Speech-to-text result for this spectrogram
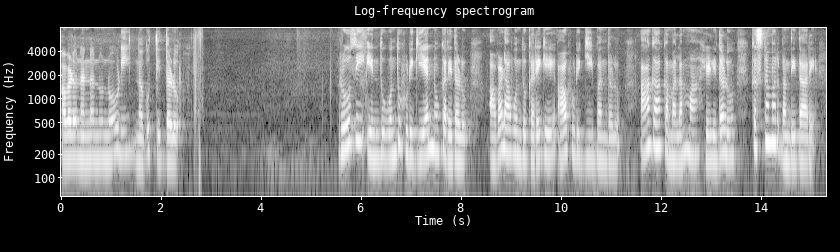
ಅವಳು ನನ್ನನ್ನು ನೋಡಿ ನಗುತ್ತಿದ್ದಳು. ರೋಸಿ ಎಂದು ಒಂದು ಹುಡುಗಿಯನ್ನು ಕರೆದಳು. ಅವಳ ಒಂದು ಕರೆಗೆ ಆ ಹುಡುಗಿ ಬಂದಳು. ಆಗ ಕಮಲಮ್ಮ ಹೇಳಿದಳು, ಕಸ್ಟಮರ್ ಬಂದಿದ್ದಾರೆ.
